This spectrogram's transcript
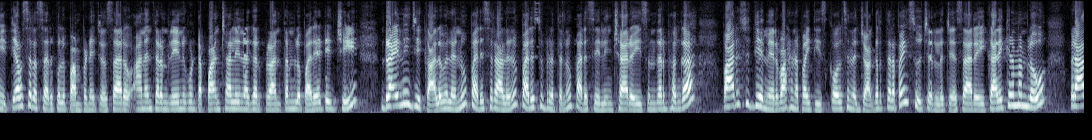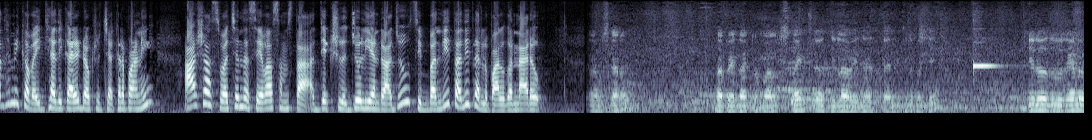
నిత్యావసర సరుకులు పంపిణీ చేశారు. అనంతరం రేణుగుంట పాంచాలీనగర్ ప్రాంతంలో పర్యటించి డ్రైనేజీ కాలువలను పరిసరాలను పరిశుభ్రతను పరిశీలించారు. ఈ సందర్భంగా పారిశుద్ధ్య నిర్వహణపై తీసుకోవాల్సిన జాగ్రత్తలపై సూచనలు చేశారు. ఈ కార్యక్రమంలో ప్రాథమిక వైద్యాధికారి డాక్టర్ చక్రపాణి ఆశా స్వచ్ఛంద సేవా సంస్థ అధ్యక్షులు జూలియన్ రాజు సిబ్బంది తదితరులు పాల్గొన్నారు. నమస్కారం. నా పేరు డాక్టర్ బాలకృష్ణ జిల్లా వైద్యాధికారి తిరుపతి. ఈరోజు రేణు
